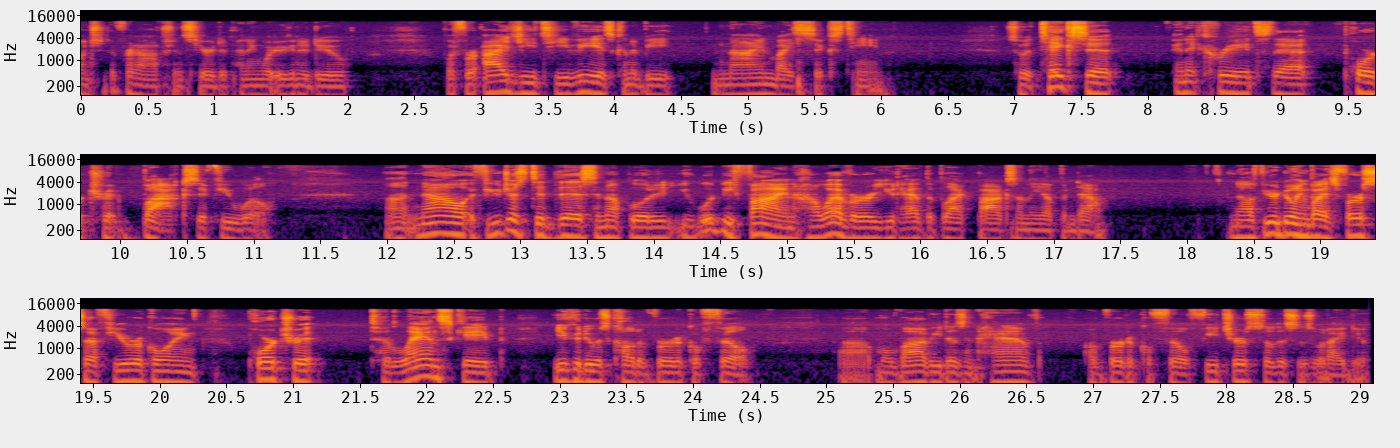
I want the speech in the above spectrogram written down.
bunch of different options here depending what you're going to do. But for IGTV, it's going to be 9 by 16. So it takes it and it creates that portrait box, if you will. Uh, now, if you just did this and uploaded it, you would be fine. However, you'd have the black box on the up and down. Now, if you're doing vice versa, if you were going portrait to landscape, you could do what's called a vertical fill. Uh, Movavi doesn't have a vertical fill feature, so this is what I do.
